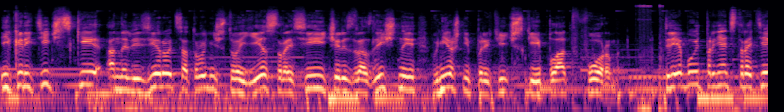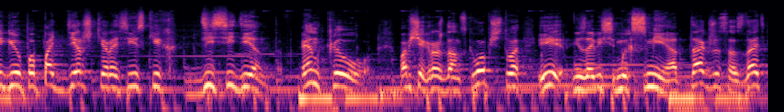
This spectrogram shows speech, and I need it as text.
И критически анализировать сотрудничество ЕС с Россией через различные внешнеполитические платформы. Требует принять стратегию по поддержке российских диссидентов, НКО, вообще гражданского общества и независимых СМИ, а также создать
